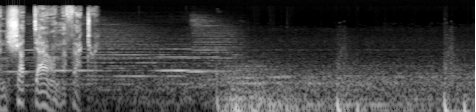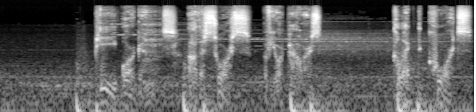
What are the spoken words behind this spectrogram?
and shut down the factory. P organs are the source of your powers. Collect quartz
